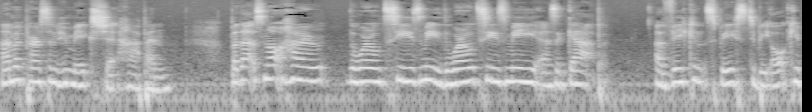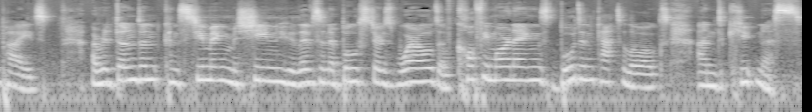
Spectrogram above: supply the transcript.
I'm a person who makes shit happen. But that's not how the world sees me. The world sees me as a gap, a vacant space to be occupied, a redundant consuming machine who lives in a bolster's world of coffee mornings, Boden catalogues, and cuteness.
